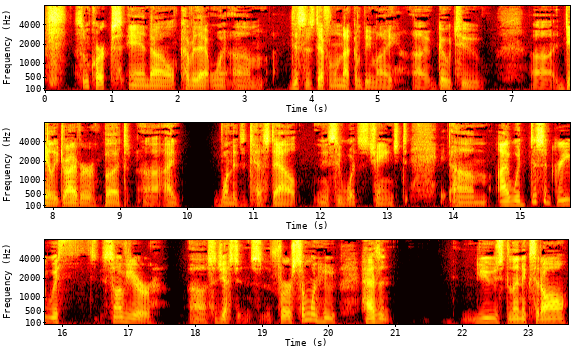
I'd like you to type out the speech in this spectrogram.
some quirks and I'll cover that one. Um, this is definitely not going to be my, go-to, uh, daily driver, but, uh, I wanted to test out and see what's changed. Um, I would disagree with some of your uh, suggestions for someone who hasn't used Linux at all.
